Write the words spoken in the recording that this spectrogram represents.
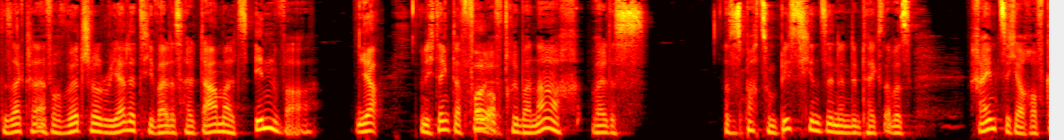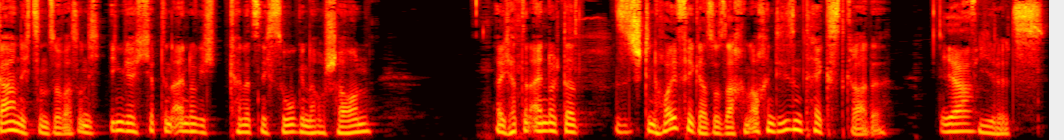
Der sagt halt einfach Virtual Reality, weil das halt damals in war. Ja. Und ich denke da voll, Voll. oft drüber nach, weil das, also es macht so ein bisschen Sinn in dem Text, aber es reimt sich auch auf gar nichts und sowas. Und ich irgendwie, ich habe den Eindruck, ich kann jetzt nicht so genau schauen, aber ich habe den Eindruck, da stehen häufiger so Sachen, auch in diesem Text gerade. Ja. Feels.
